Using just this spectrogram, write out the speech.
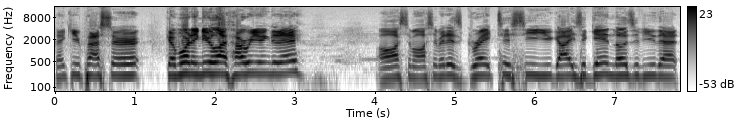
Thank you, Pastor. Good morning, New Life. How are we doing today? Awesome, awesome. It is great to see you guys again, those of you that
